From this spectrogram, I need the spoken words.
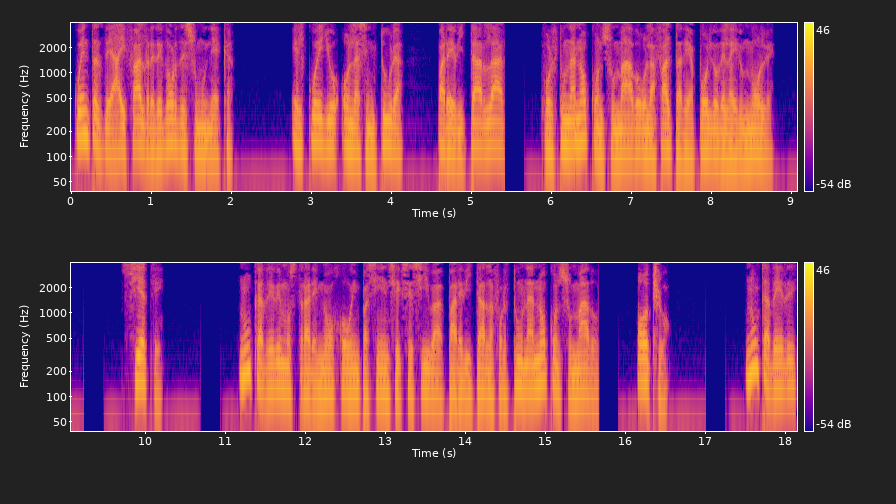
cuentas de AIFA alrededor de su muñeca, el cuello o la cintura, para evitar la fortuna no consumado o la falta de apoyo de la irmole. 7. Nunca debe mostrar enojo o impaciencia excesiva para evitar la fortuna no consumado. 8. Nunca debe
